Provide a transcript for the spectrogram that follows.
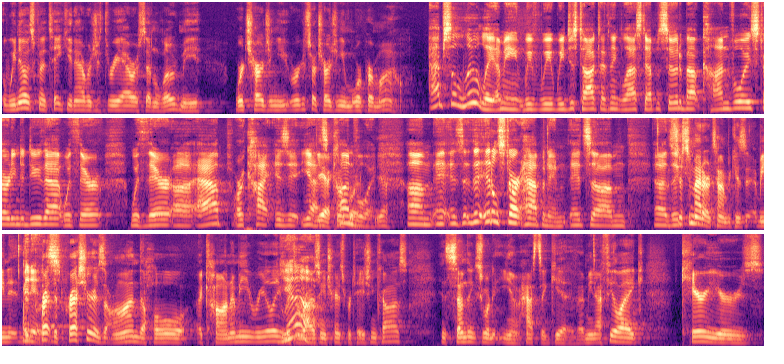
we know it's going to take you an average of three hours to unload me. We're charging you. We're going to start charging you more per mile." Absolutely. I mean, we we we just talked, I think, last episode about Convoy starting to do that with their with their uh, app or is it? Yeah, it's yeah, Convoy. Convoy. Yeah. Um, it's, it'll start happening. It's um, uh, it's just a matter of time because I mean, the, pre- the pressure is on the whole economy really with yeah. the rising transportation costs, and something's what you know has to give. I mean, I feel like carriers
